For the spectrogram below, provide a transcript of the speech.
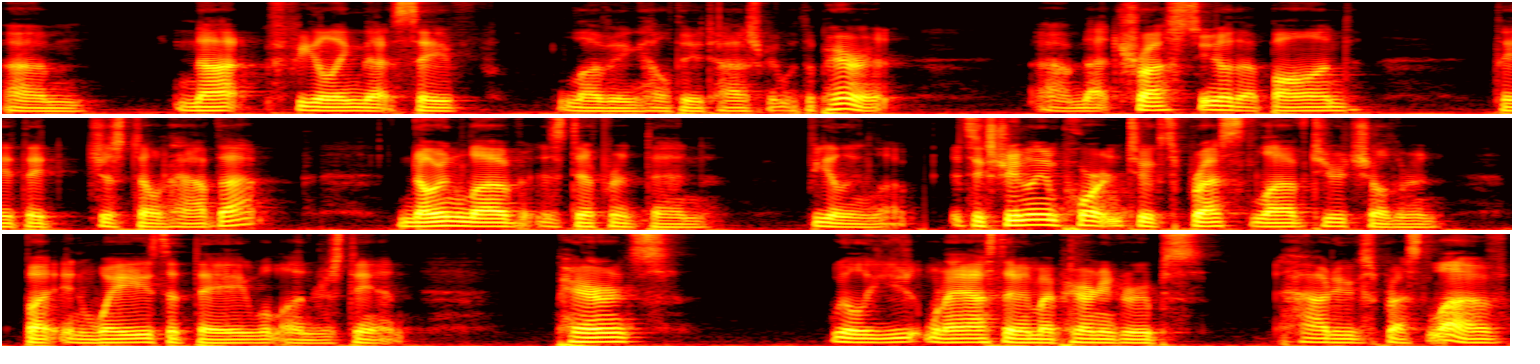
um, not feeling that safe, loving, healthy attachment with the parent. Um, that trust, you know, that bond. They they just don't have that. Knowing love is different than feeling love. It's extremely important to express love to your children, but in ways that they will understand. Parents will, when I ask them in my parenting groups, how do you express love?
